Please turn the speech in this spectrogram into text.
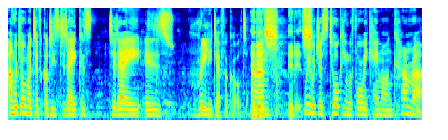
And we're talking about difficulties today because today is really difficult. It and is. It is. We were just talking before we came on camera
